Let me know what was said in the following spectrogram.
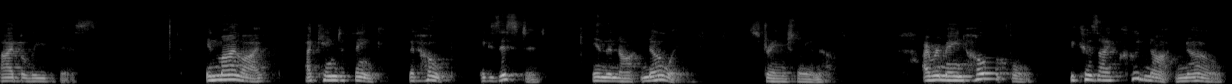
I believe this. In my life, I came to think that hope existed in the not knowing, strangely enough. I remained hopeful because I could not know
